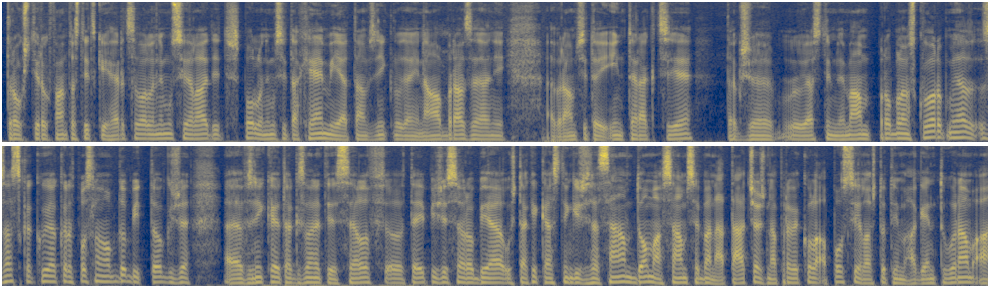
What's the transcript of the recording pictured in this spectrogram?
troch, štyroch fantastických hercov, ale nemusia ladiť spolu, nemusí tá chémia tam vzniknúť ani na obraze, ani v rámci tej interakcie. Takže ja s tým nemám problém. Skôr mňa zaskakuje akorát v poslednom období to, že e, vznikajú tzv. tie self-tapy, že sa robia už také castingy, že sa sám doma, sám seba natáčaš na prvé kola a posielaš to tým agentúram a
